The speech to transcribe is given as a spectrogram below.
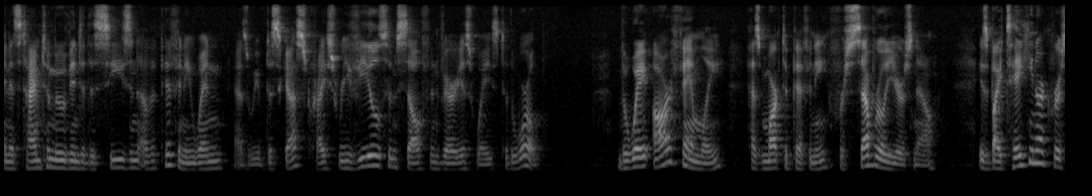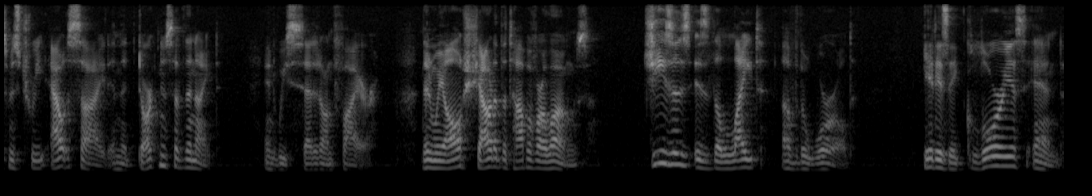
And it's time to move into the season of Epiphany when, as we've discussed, Christ reveals himself in various ways to the world. The way our family has marked Epiphany for several years now is by taking our Christmas tree outside in the darkness of the night and we set it on fire. Then we all shout at the top of our lungs Jesus is the light of the world. It is a glorious end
